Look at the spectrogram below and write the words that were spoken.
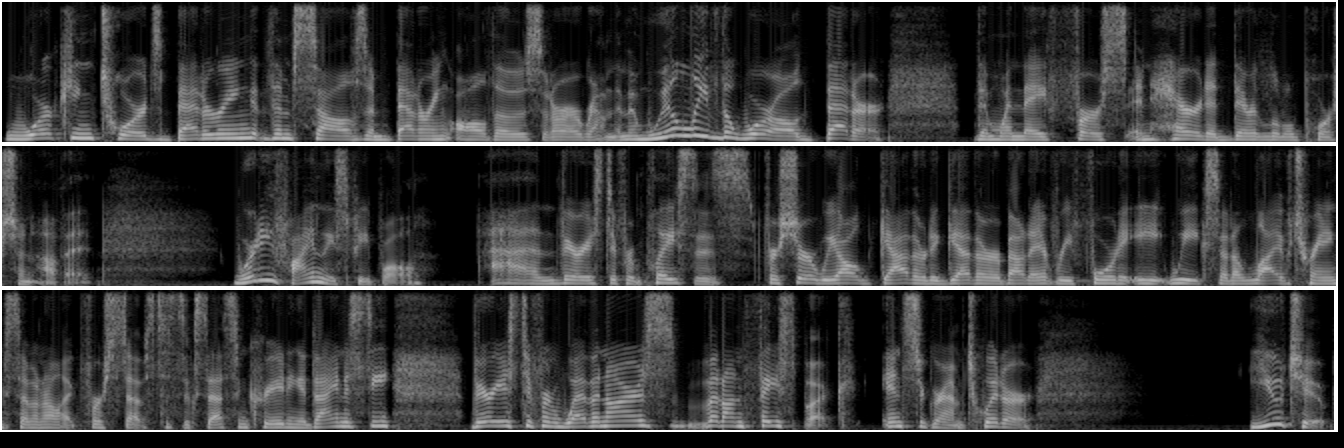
working towards bettering themselves and bettering all those that are around them. And we'll leave the world better than when they first inherited their little portion of it. Where do you find these people? And various different places. For sure, we all gather together about every four to eight weeks at a live training seminar like First Steps to Success in Creating a Dynasty. Various different webinars, but on Facebook, Instagram, Twitter, YouTube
